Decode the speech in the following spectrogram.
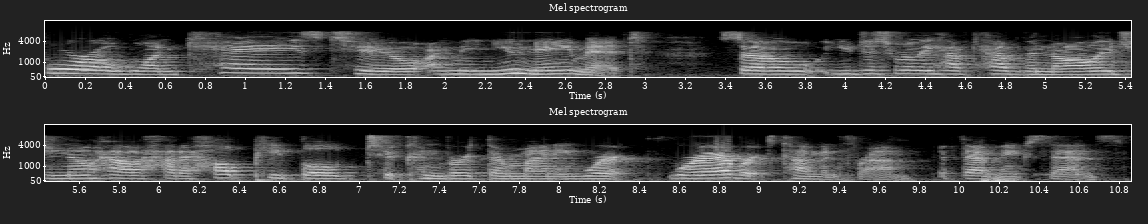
401ks, to, I mean, you name it. So you just really have to have the knowledge and know how, how to help people to convert their money where, wherever it's coming from, if that makes sense.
